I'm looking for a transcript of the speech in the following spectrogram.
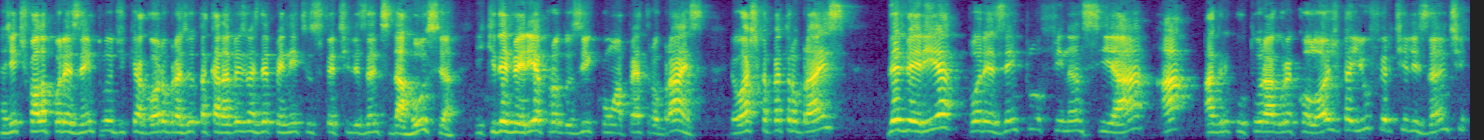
a gente fala, por exemplo, de que agora o Brasil está cada vez mais dependente dos fertilizantes da Rússia e que deveria produzir com a Petrobras. Eu acho que a Petrobras deveria, por exemplo, financiar a agricultura agroecológica e o fertilizante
